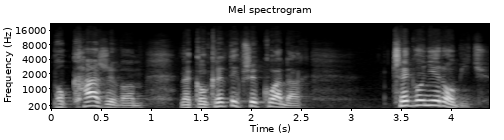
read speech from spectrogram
Pokażę Wam na konkretnych przykładach, czego nie robić.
